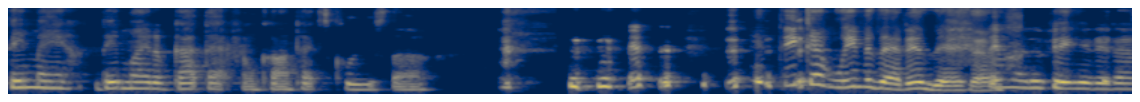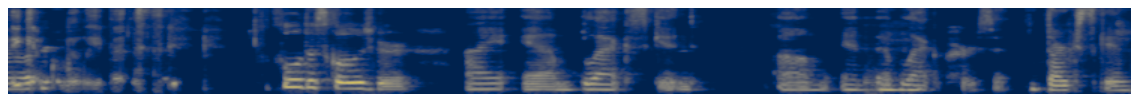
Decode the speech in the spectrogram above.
they may they might have got that from context clues though. I think I'm leaving that in there though. They might have figured it out. I think I'm gonna leave it. Full disclosure, I am black skinned um, and a mm-hmm. black person. Dark skin.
